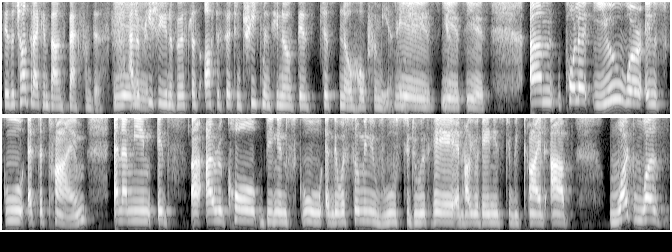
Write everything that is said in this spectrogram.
there's a chance that I can bounce back from this. Yes. Alopecia universalis, after certain treatments, you know, there's just no hope for me, essentially. Yes, yes, yes. Um, Paula, you were in school at the time, and I mean, it's. I, recall being in school, and there were so many rules to do with hair and how your hair needs to be tied up. What was,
